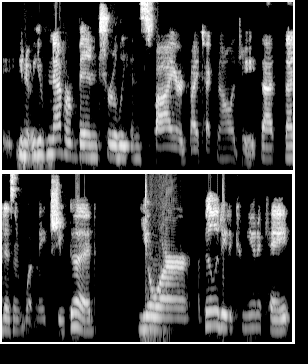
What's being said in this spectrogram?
you know, you've never been truly inspired by technology. That that isn't what makes you good. Your ability to communicate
